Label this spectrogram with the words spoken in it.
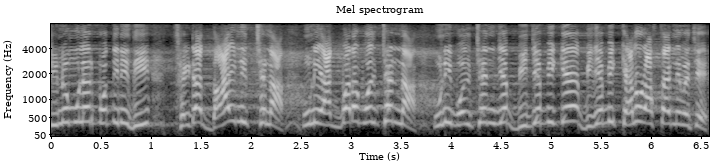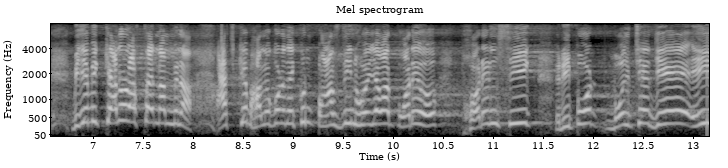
তৃণমূলের প্রতিনিধি সেটা দায় নিচ্ছে না। উনি একবারও বলছেন না। উনি বলছেন যে বিজেপিকে, বিজেপি কেন রাস্তায় নেমেছে? বিজেপি কেন রাস্তায় নামবে না? আজকে ভালো করে দেখুন, পাঁচ দিন হয়ে যাওয়ার পরেও ফরেন্সিক রিপোর্ট বলছে যে এই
